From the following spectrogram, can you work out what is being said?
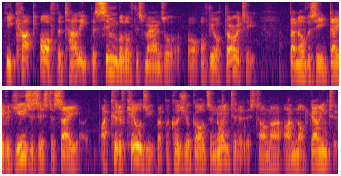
He cut off the talit, the symbol of this man's of the authority. But obviously, David uses this to say, I could have killed you, but because you're God's anointed at this time, I, am not going to.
